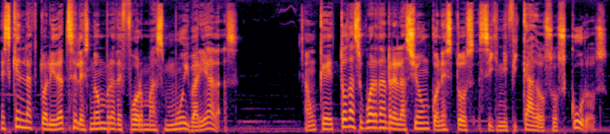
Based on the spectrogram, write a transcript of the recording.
es que en la actualidad se les nombra de formas muy variadas. aunque todas guardan relación con estos significados oscuros.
